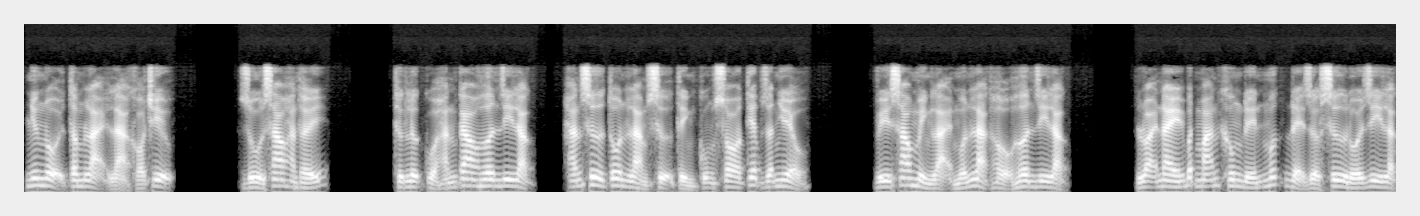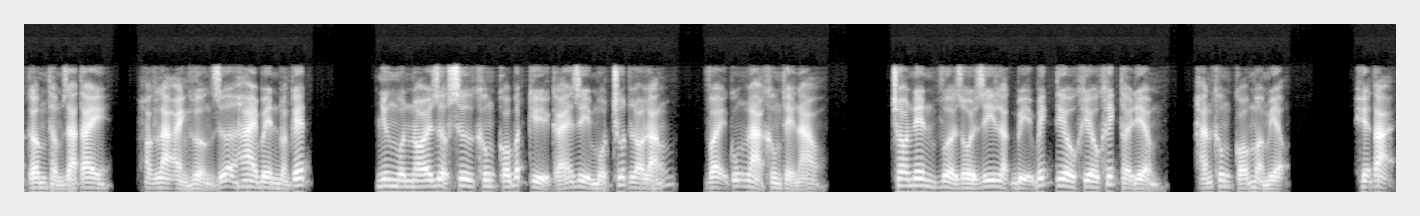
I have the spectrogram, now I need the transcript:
nhưng nội tâm lại là khó chịu. Dù sao hắn thấy, thực lực của hắn cao hơn di lặc, hắn sư tôn làm sự tình cũng so tiếp dẫn nhiều. Vì sao mình lại muốn lạc hậu hơn di lặc? Loại này bất mãn không đến mức để dược sư đối di lặc âm thầm ra tay, hoặc là ảnh hưởng giữa hai bên đoàn kết. Nhưng muốn nói dược sư không có bất kỳ cái gì một chút lo lắng, vậy cũng là không thể nào. Cho nên vừa rồi di lặc bị bích tiêu khiêu khích thời điểm, hắn không có mở miệng. Hiện tại,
